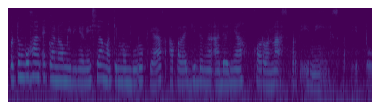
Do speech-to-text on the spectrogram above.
pertumbuhan ekonomi di Indonesia makin memburuk ya apalagi dengan adanya corona seperti ini seperti itu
